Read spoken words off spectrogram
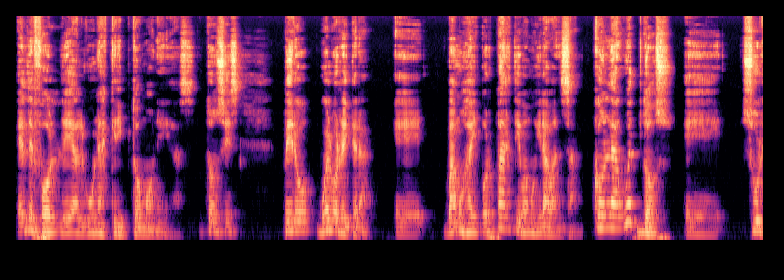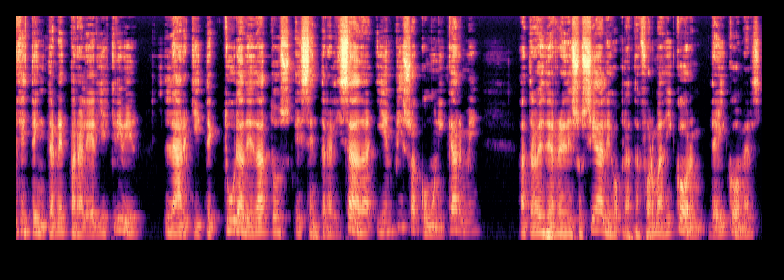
el default de algunas criptomonedas. Entonces, pero vuelvo a reiterar, eh, vamos a ir por parte y vamos a ir avanzando. Con la Web 2 eh, surge este Internet para leer y escribir, la arquitectura de datos es centralizada y empiezo a comunicarme a través de redes sociales o plataformas de e-commerce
